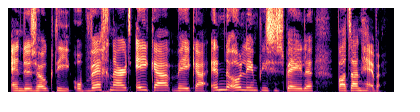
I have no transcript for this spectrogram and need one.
en dus ook die op weg naar het EK, WK en de Olympische Spelen... wat aan hebben.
